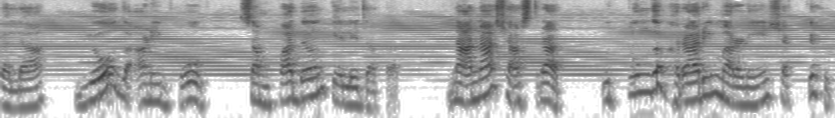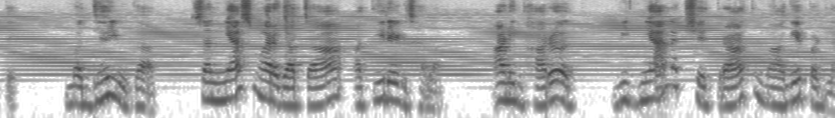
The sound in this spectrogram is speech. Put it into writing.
कला योग आणि भोग संपादन केले जातात. नाना शास्त्रात उत्तुंग भरारी मारणे शक्य होते. मध्ययुगात संन्यास मार्गाचा अतिरेक झाला आणि भारत विज्ञान क्षेत्रात मागे पडला.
